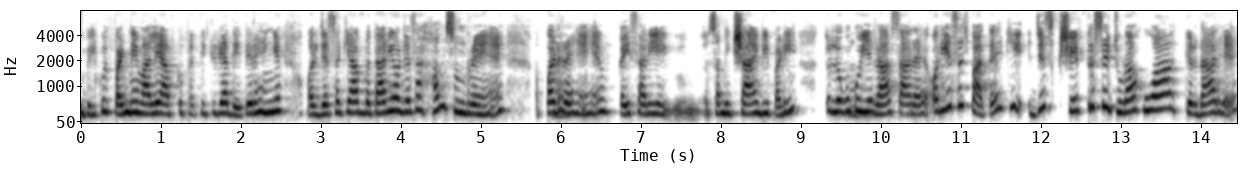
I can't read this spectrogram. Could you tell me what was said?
बिल्कुल पढ़ने वाले आपको प्रतिक्रिया देते रहेंगे। और जैसा कि आप बता रही हैं और जैसा हम सुन रहे हैं पढ़ हाँ। रहे हैं कई सारी समीक्षाएँ भी पढ़ी तो लोगों को ये हाँ। रास आ रहा है। और ये सच बात है कि जिस क्षेत्र से जुड़ा हुआ किरदार है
